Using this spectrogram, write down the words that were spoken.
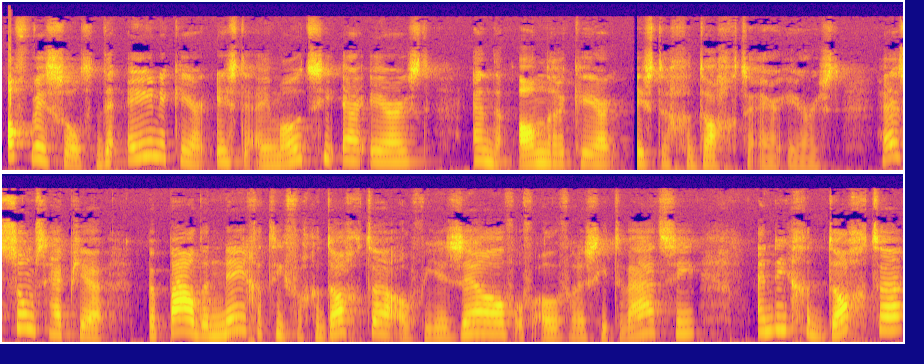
afwisselt. De ene keer is de emotie er eerst en de andere keer is de gedachte er eerst. soms heb je bepaalde negatieve gedachten over jezelf of over een situatie. En die gedachten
